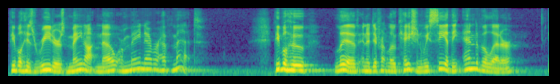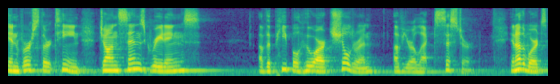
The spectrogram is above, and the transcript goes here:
People his readers may not know or may never have met. People who live in a different location. We see at the end of the letter, in verse 13, John sends greetings of the people who are children of your elect sister. In other words,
